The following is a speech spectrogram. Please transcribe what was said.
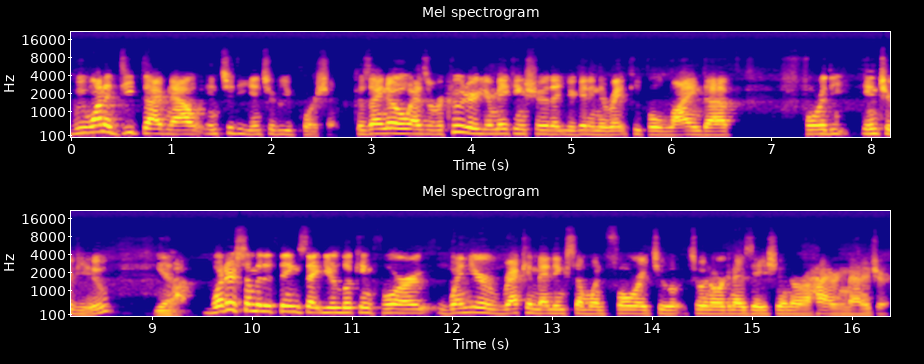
we want to deep dive now into the interview portion because I know as a recruiter, you're making sure that you're getting the right people lined up for the interview. Yeah. What are some of the things that you're looking for when you're recommending someone forward to, to an organization or a hiring manager?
